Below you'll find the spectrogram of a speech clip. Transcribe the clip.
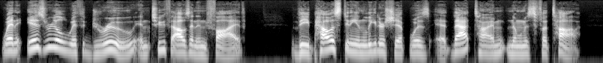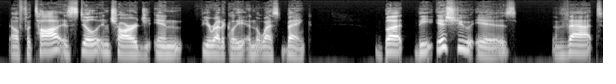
when Israel withdrew in 2005, the Palestinian leadership was at that time known as Fatah. Now, Fatah is still in charge in theoretically in the West Bank. But the issue is that,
